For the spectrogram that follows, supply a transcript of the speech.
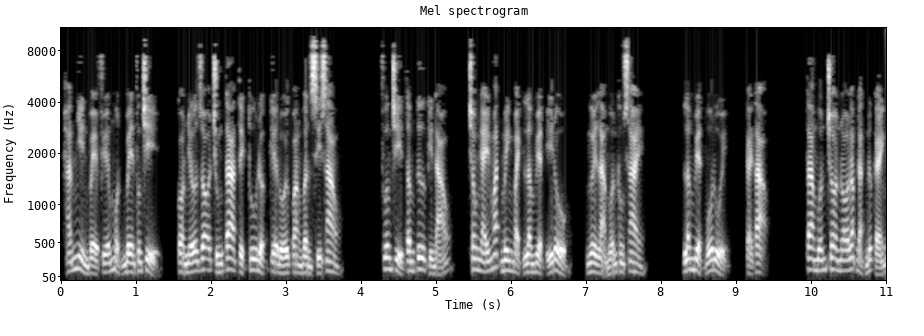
Hắn nhìn về phía một bên phương chỉ, còn nhớ rõ chúng ta tịch thu được kia đối quang vân xí sao? Phương chỉ tâm tư kỳ đáo, trong nháy mắt minh bạch lâm việt ý đồ, ngươi làm muốn không sai. Lâm việt vỗ đùi cải tạo. Ta muốn cho nó lắp đặt nước cánh.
